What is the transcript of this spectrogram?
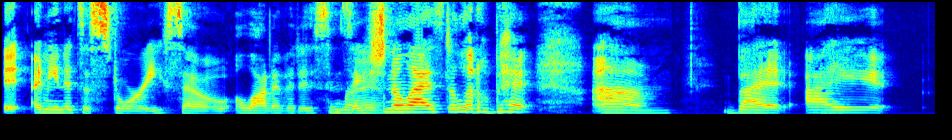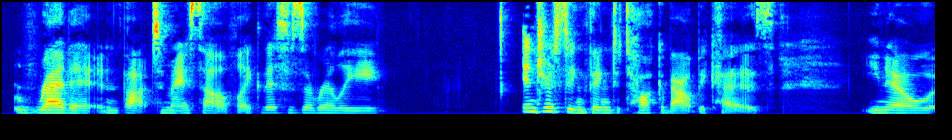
it, I mean, it's a story. So a lot of it is sensationalized right. a little bit. Um, but I read it and thought to myself, like, this is a really interesting thing to talk about because, you know,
